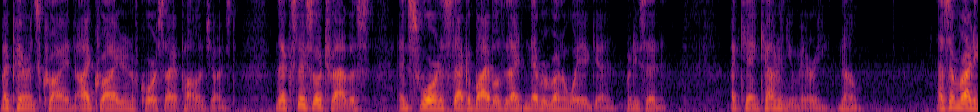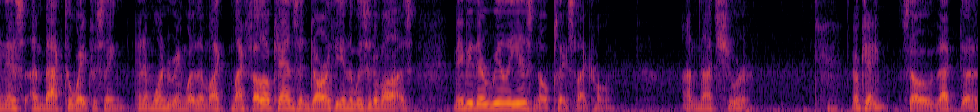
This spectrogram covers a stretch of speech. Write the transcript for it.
my parents cried, I cried, and of course I apologized. Next I saw Travis and swore in a stack of Bibles that I'd never run away again. But he said, I can't count on you, Mary. No. As I'm writing this, I'm back to waitressing, and I'm wondering whether my, my fellow Kansan Dorothy and the Wizard of Oz, maybe there really is no place like home. I'm not sure. Okay, so that uh,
